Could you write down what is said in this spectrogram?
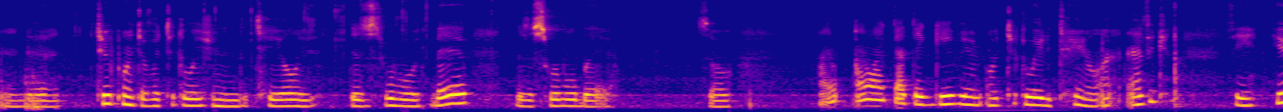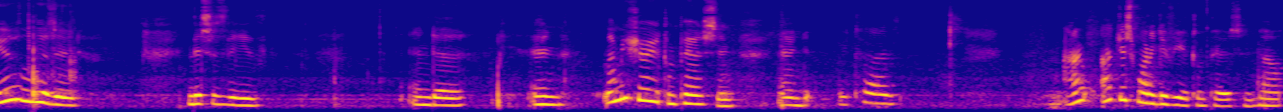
and uh, two points of articulation in the tail. He's, there's a swivel with there, there's a swivel there. So I, I like that they gave you an articulated tail. As you can see, here's the lizard. This is the and uh, and let me show you a comparison. And because I I just want to give you a comparison. Now,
